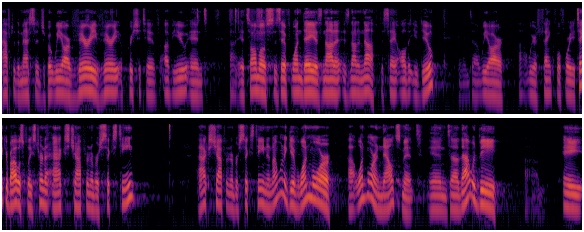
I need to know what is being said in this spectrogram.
after the message, but we are very, very appreciative of you, and uh, it's almost as if one day is not, a, is not enough to say all that you do, and uh, we, are, uh, we are thankful for you. Take your Bibles, please. Turn to Acts chapter number 16. Acts chapter number 16, and I want to give one more, uh, one more announcement, and uh, that would be um, a,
